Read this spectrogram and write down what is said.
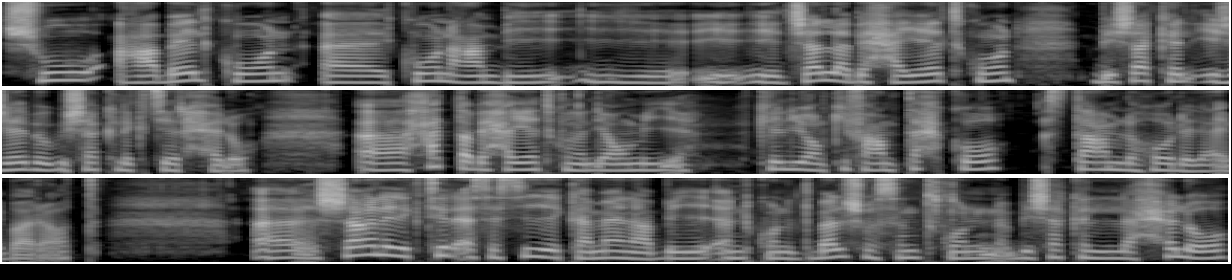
شو عبالكم آه، يكون عم يتجلى بحياتكم بشكل إيجابي وبشكل كتير حلو. آه، حتى بحياتكم اليومية. كل يوم كيف عم تحكوا استعملوا هول العبارات. آه، الشغلة اللي كتير أساسية كمان بأنكم تبلشوا سنتكم بشكل حلو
